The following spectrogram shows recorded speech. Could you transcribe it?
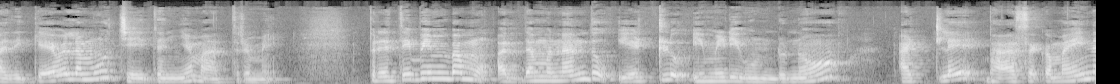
అది కేవలము చైతన్య మాత్రమే. ప్రతిబింబము అద్దమునందు ఎట్లు ఇమిడి ఉండునో అట్లే భాసకమైన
